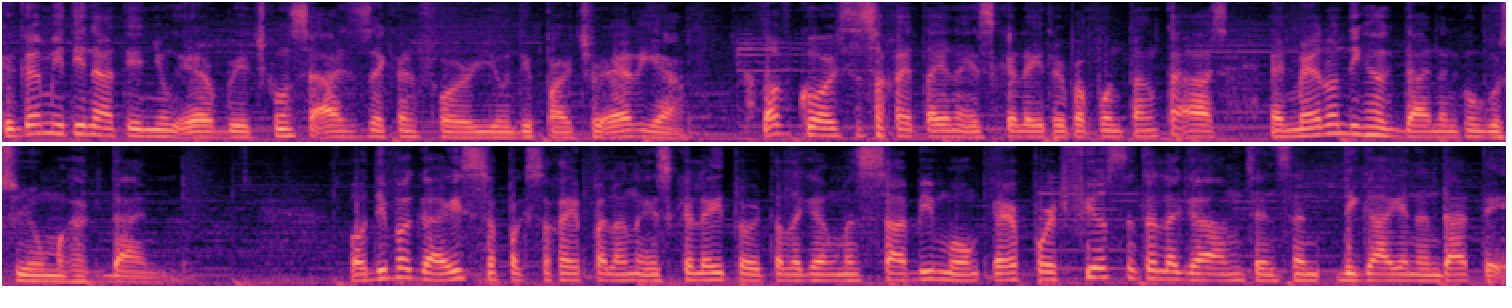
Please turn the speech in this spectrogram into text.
gagamitin natin yung airbridge kung saan sa second floor yung departure area. Of course, sasakay tayo ng escalator papuntang taas and meron ding hagdanan kung gusto yung maghagdan. O di ba guys, sa pagsakay pa lang ng escalator talagang masasabi mong airport feels na talaga ang Jensen di gaya ng dati.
